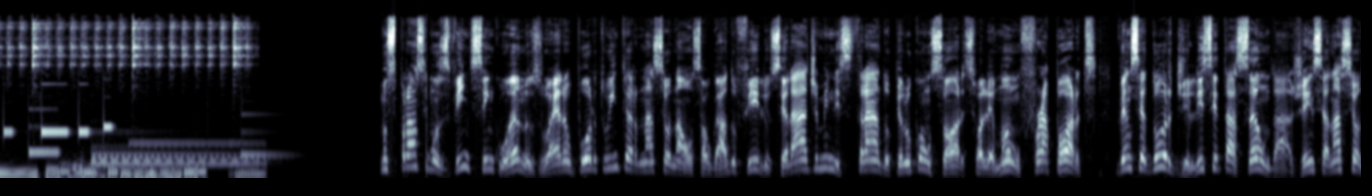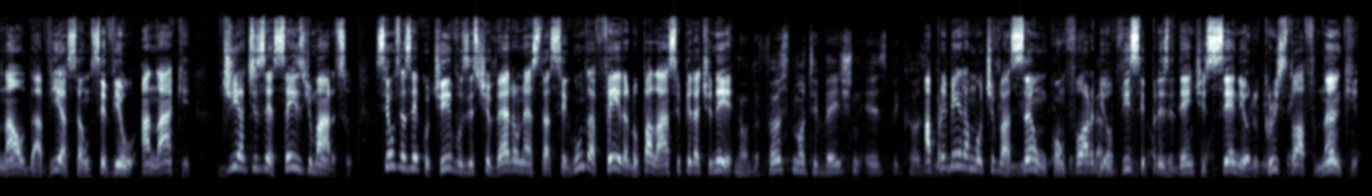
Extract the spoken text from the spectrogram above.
Thank you. Nos próximos 25 anos, o Aeroporto Internacional Salgado Filho será administrado pelo consórcio alemão Fraport, vencedor de licitação da Agência Nacional da Aviação Civil, ANAC, dia 16 de março. Seus executivos estiveram nesta segunda-feira no Palácio Piratini. A primeira motivação, conforme o vice-presidente sênior Christoph Nank,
